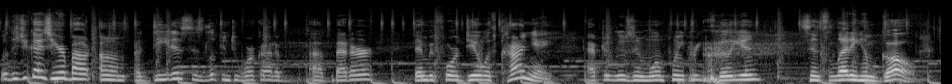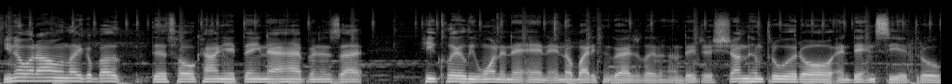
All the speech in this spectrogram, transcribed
Well, did you guys hear about um, Adidas is looking to work out a, a better than before deal with Kanye after losing 1.3 billion since letting him go? You know what I don't like about this whole Kanye thing that happened is that he clearly won in the end and nobody congratulated him. They just shunned him through it all and didn't see it through.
